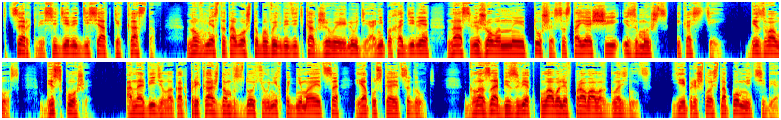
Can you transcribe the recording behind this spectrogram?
В церкви сидели десятки кастов, но вместо того, чтобы выглядеть как живые люди, они походили на освежеванные туши, состоящие из мышц и костей, без волос, без кожи. Она видела, как при каждом вздохе у них поднимается и опускается грудь. Глаза без век плавали в провалах глазниц. Ей пришлось напомнить себе,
